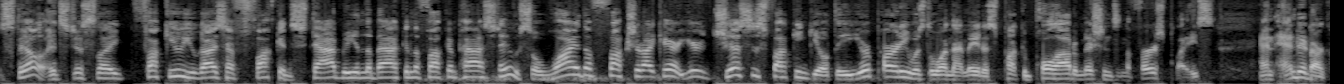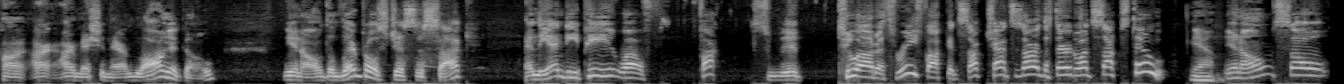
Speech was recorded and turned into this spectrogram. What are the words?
still, it's just like fuck you. You guys have fucking stabbed me in the back in the fucking past too. So why the fuck should I care? You're just as fucking guilty. Your party was the one that made us fucking pull out of missions in the first place and ended our con- our, our mission there long ago. You know, the liberals just as suck, and the NDP, well, fuck, two out of three fucking suck. Chances are the third one sucks too. Yeah. You know, so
